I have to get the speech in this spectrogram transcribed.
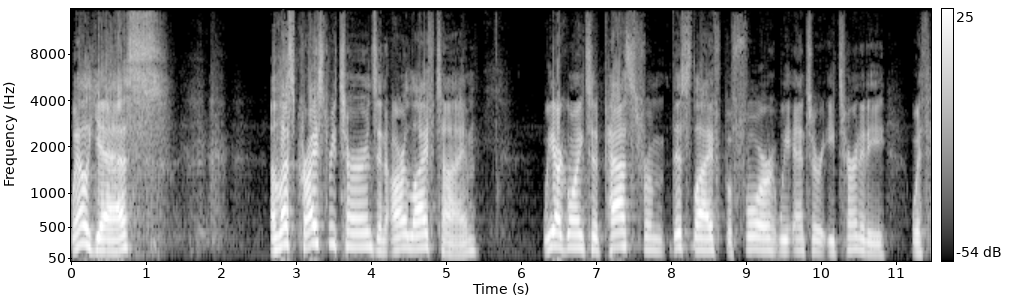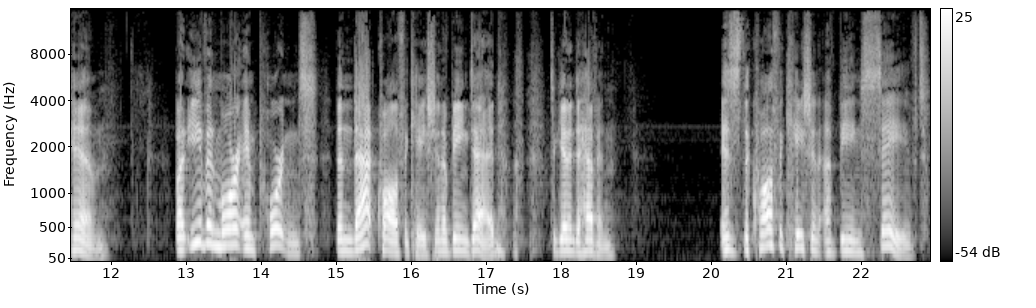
well, yes. Unless Christ returns in our lifetime, we are going to pass from this life before we enter eternity with Him. But even more important than that qualification of being dead to get into heaven is the qualification of being saved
